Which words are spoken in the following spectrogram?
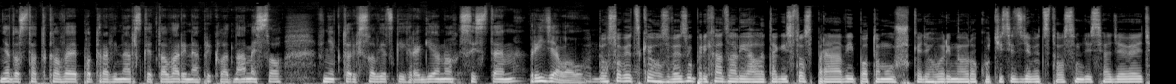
nedostatkové potraviny potravinárske tovary, napríklad na meso v niektorých sovietských regiónoch, systém prídelov. Do Sovietskeho zväzu prichádzali ale takisto správy, potom už keď hovoríme o roku 1989,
